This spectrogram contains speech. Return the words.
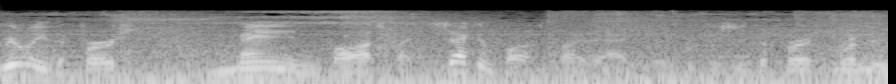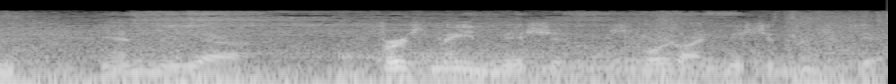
really the first main boss fight, second boss fight actually. This is the first one in in the uh, first main mission, storyline mission you get.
